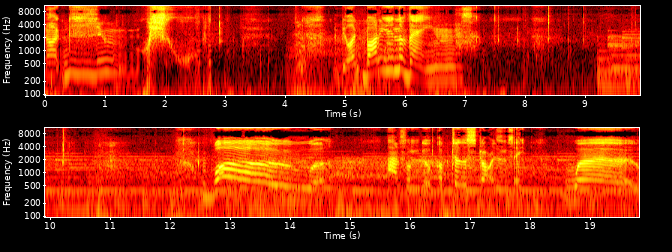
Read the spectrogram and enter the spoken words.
Like, zoom. It'd be like body in the veins. Whoa! I just want to go up to the stars and say, whoa.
